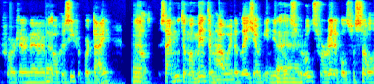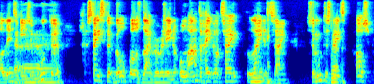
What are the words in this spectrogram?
voor zo'n eh, progressieve partij, dat zij moeten momentum houden. En dat lees je ook in de rules, rules for Radicals van Saul Alinsky. Ze moeten steeds de goalpost blijven verzinnen om aan te geven dat zij leidend zijn. Ze moeten steeds, als,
